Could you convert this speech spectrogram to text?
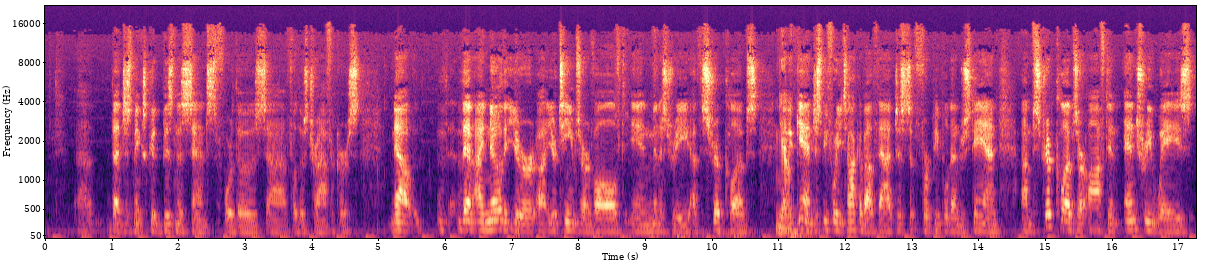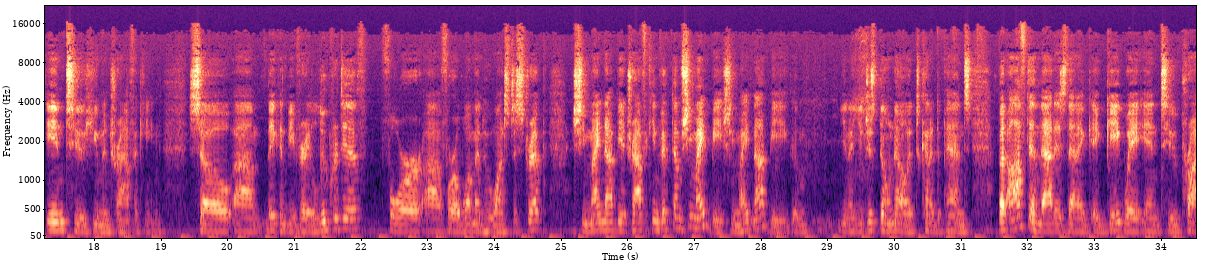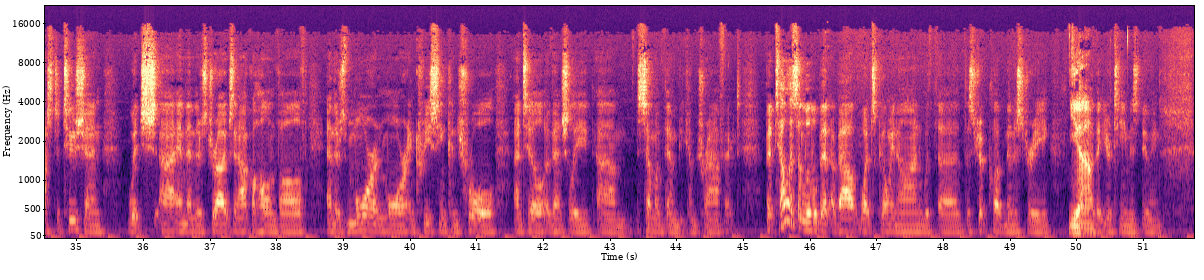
uh, that just makes good business sense for those uh, for those traffickers. Now, th- then I know that your uh, your teams are involved in ministry at the strip clubs. Yeah. And again, just before you talk about that, just for people to understand, um, strip clubs are often entryways into human trafficking. So um, they can be very lucrative for uh, for a woman who wants to strip. She might not be a trafficking victim. She might be. She might not be. You know, you just don't know. It kind of depends. But often that is then a, a gateway into prostitution, which uh, and then there's drugs and alcohol involved, and there's more and more increasing control until eventually um, some of them become trafficked. But tell us a little bit about what's going on with the, the strip club ministry Yeah. uh, that your team is doing.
